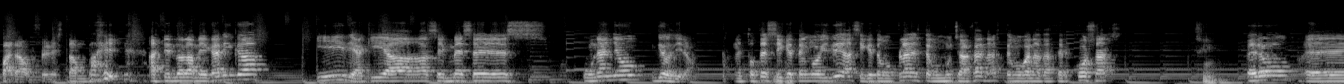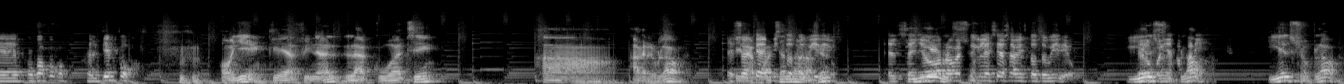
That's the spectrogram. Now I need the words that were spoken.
parados en stand-by haciendo la mecánica y de aquí a seis meses un año, Dios dirá. Entonces sí que tengo ideas, sí que tengo planes, tengo muchas ganas, tengo ganas de hacer cosas. Sí. Pero eh, poco a poco, el tiempo. Oye, que al final la QH ha, ha regulado. Eso es que ha visto tu vídeo. El señor Roberto Iglesias ha visto tu vídeo. Y el soplado. Y el soplado.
